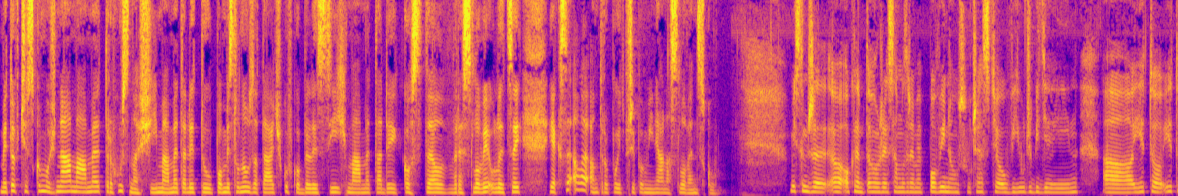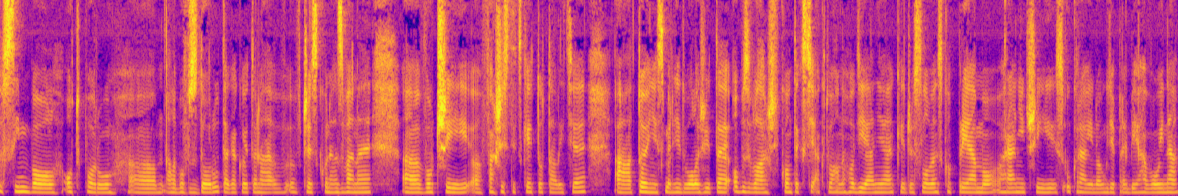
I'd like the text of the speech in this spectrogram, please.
My to v Česku možná máme trochu snažší. Máme tady tu pomyslnou zatáčku v Kobylisích, máme tady kostel v Reslově ulici. Jak se ale antropoid připomíná na Slovensku? Myslím, že e, okrem toho, že je samozrejme povinnou súčasťou výučby dejín, e, je to, je to symbol odporu e, alebo vzdoru, tak ako je to na, v Česku nazvané, voči fašistickej totalite. A to je nesmierne dôležité, obzvlášť v kontexte aktuálneho diania, keďže Slovensko priamo hraničí s Ukrajinou, kde prebieha vojna,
